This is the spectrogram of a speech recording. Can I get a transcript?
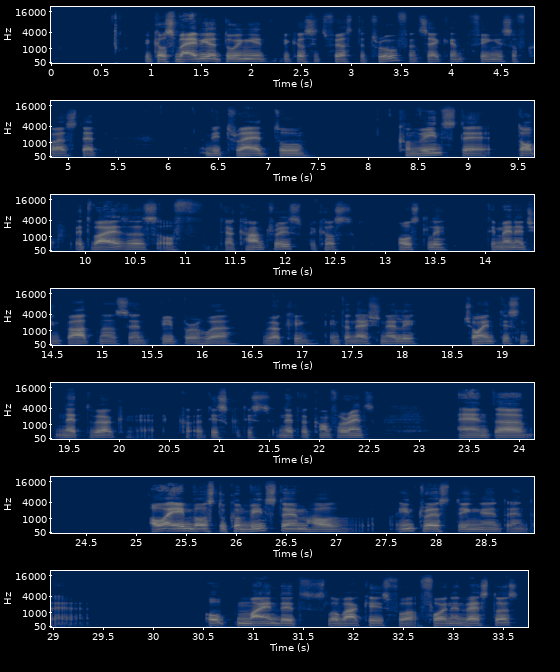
because why we are doing it? Because it's first the truth, and second thing is of course that we try to convince the top advisors of their countries because mostly the managing partners and people who are working internationally joined this network, uh, this, this network conference. And uh, our aim was to convince them how interesting and, and uh, open-minded Slovakia is for foreign investors.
